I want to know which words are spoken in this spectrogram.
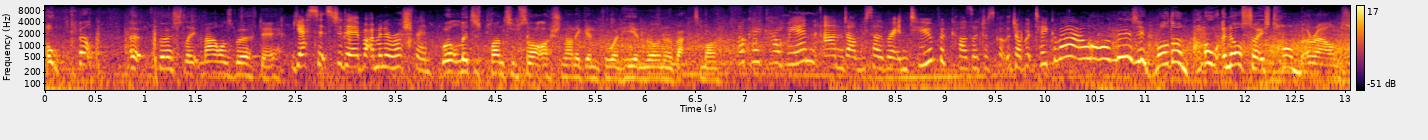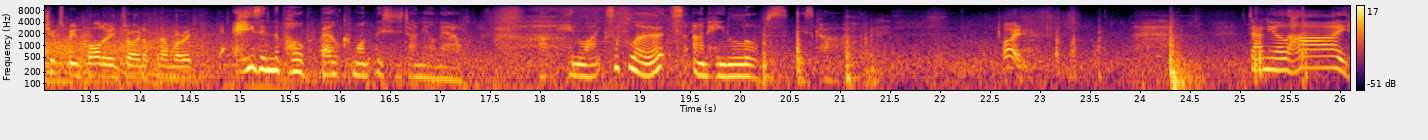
Oh, Belle, uh, firstly, Marlon's birthday. Yes, it's today, but I'm in a rush, Finn. Well, let's just plan some sort of shenanigan for when he and Rhona are back tomorrow. Okay, count me in, and I'll be celebrating too because I've just got the job at Take A Vow. Oh, amazing. Well done. Oh, and also, it's Tom around. Chip's been poorly been throwing up and I'm worried. He's in the pub. Belle, come on, this is Daniel now. He likes a flirt and he loves this car. Hi. Daniel, hi.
